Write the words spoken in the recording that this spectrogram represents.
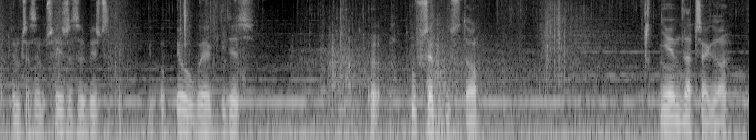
A tymczasem przejrzę sobie jeszcze tego popiołu, bo jak widać... No, tu przepusto. Nie wiem dlaczego.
